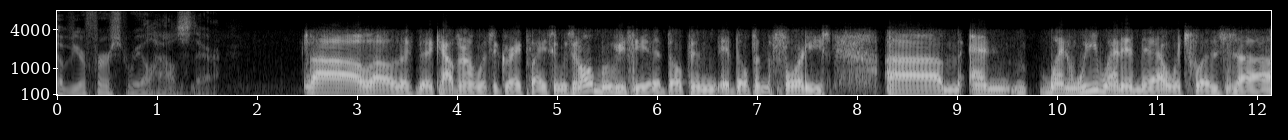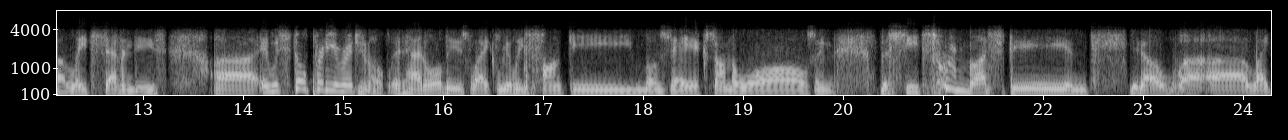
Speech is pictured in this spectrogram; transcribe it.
of your first real house there. Oh, oh, the, the Calderone was a great place. It was an old movie theater built in it built in the 40s, um, and when we went in there, which was uh, late 70s, uh, it was still pretty original. It had all these like really funky mosaics on the walls, and the seats were musty, and you know, uh, uh, like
